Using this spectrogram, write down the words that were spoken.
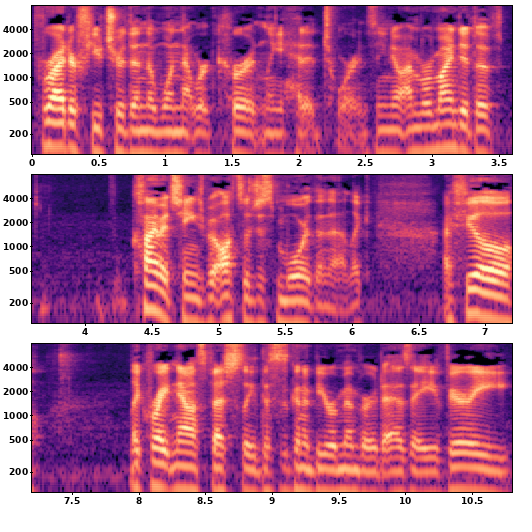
brighter future than the one that we're currently headed towards. You know, I'm reminded of climate change, but also just more than that. Like, I feel like right now, especially, this is going to be remembered as a very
